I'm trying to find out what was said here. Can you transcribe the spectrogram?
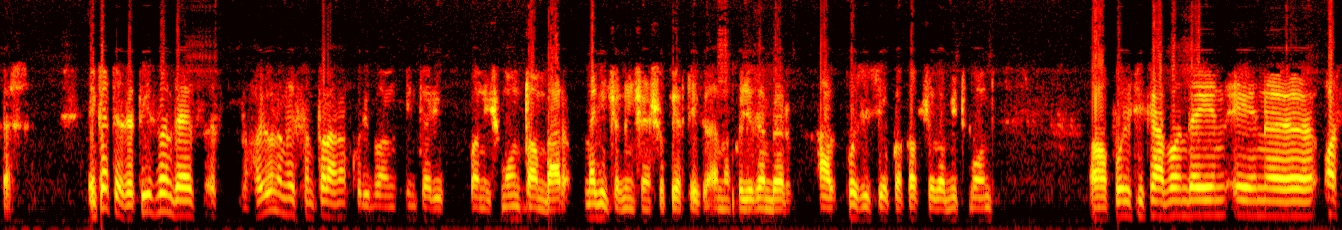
persze. Én 2010-ben, de ez, ez, ha jól emlékszem, talán akkoriban interjúban is mondtam, bár megint csak nincsen sok értéke ennek, hogy az ember áll pozíciókkal kapcsolatban mit mond, a politikában, de én, én azt,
